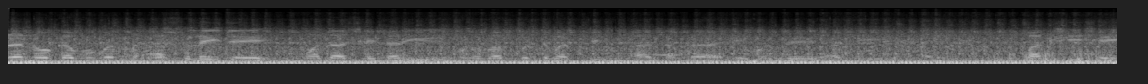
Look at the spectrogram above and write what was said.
বন্ধুরা নৌকা ভ্রমণ আসলেই যে মজা সেটারই অনুভব করতে পারছি। আর আমরা এই মধ্যে আছি পাচ্ছি সেই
